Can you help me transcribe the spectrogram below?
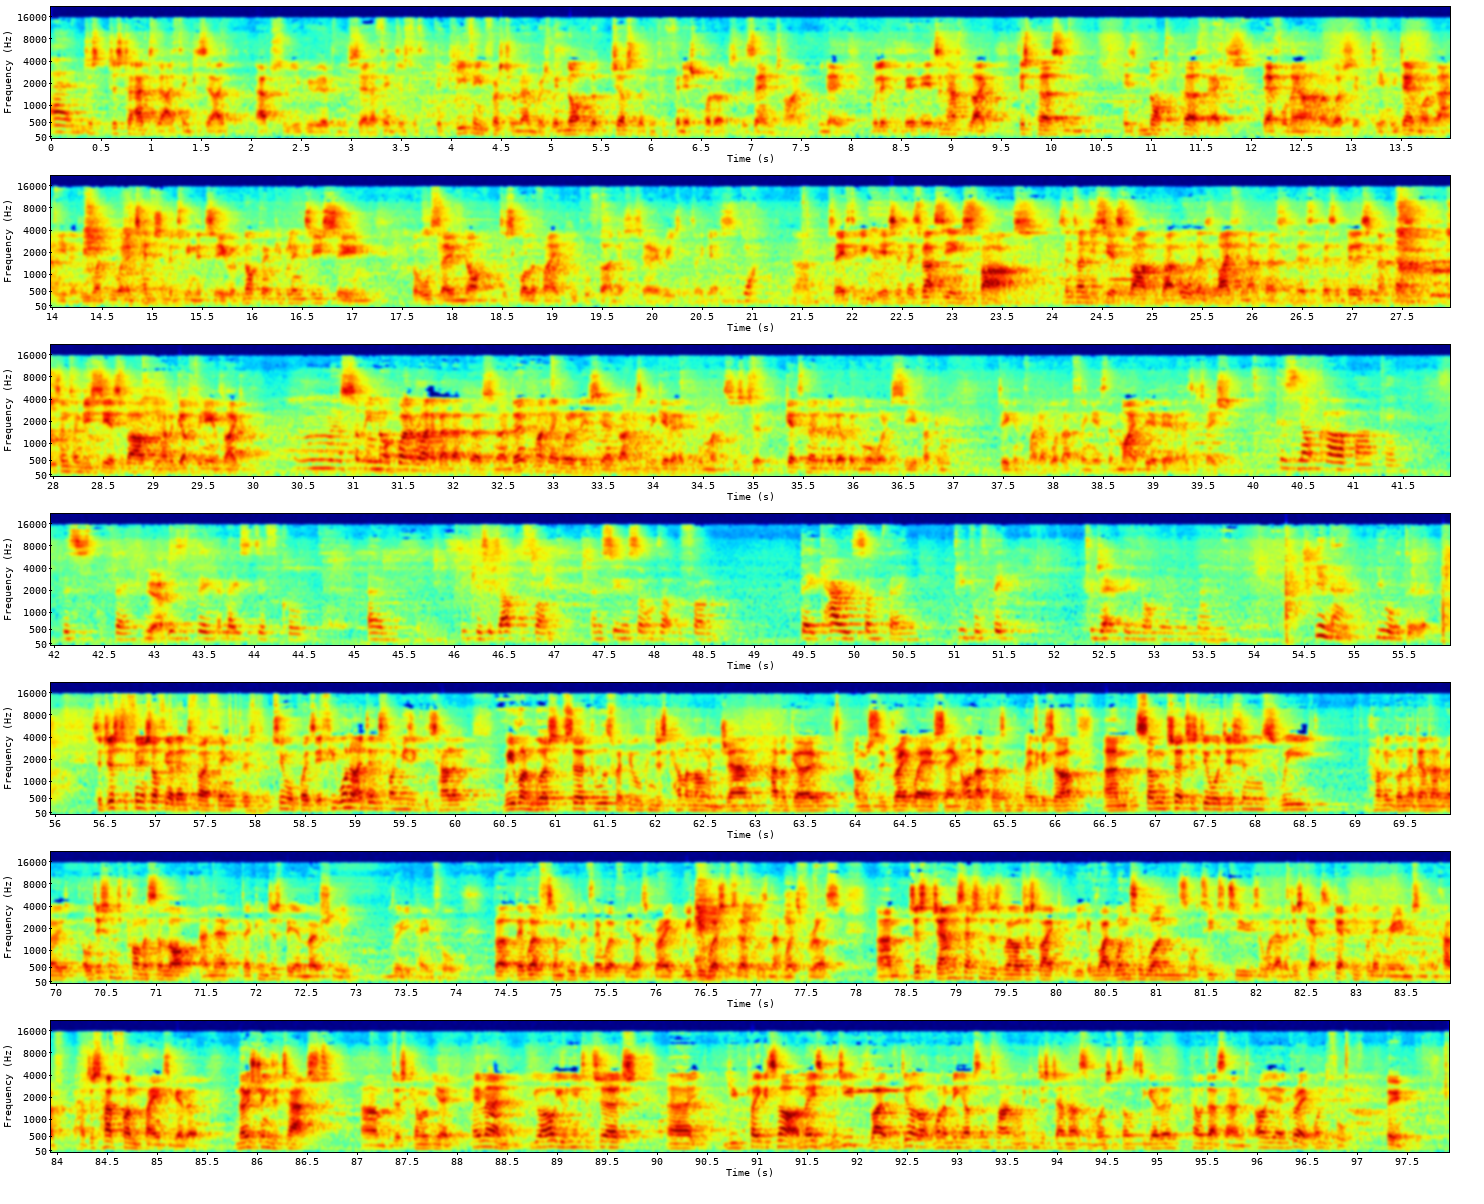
Um, Just, just to add to that, I think is I absolutely agree with everything you said. I think just the, the key thing for us to remember is we're not look, just looking for finished products at the same time. You know, we're looking. It doesn't have to be like this person is not perfect, therefore they aren't on my worship team. We don't want that either. We want we want a tension between the two of not putting people in too soon, but also not disqualifying people for unnecessary reasons. I guess. yeah. Um, so if you, it's, it's about seeing sparks. Sometimes you see a spark of like, oh, there's life in that person, there's, there's ability in that person. Sometimes you see a spark, you have a gut feeling of like, mm, there's something not quite right about that person. I don't quite know what it is yet, but I'm just going to give it a couple months just to get to know them a little bit more and see if I can dig and find out what that thing is that might be a bit of a hesitation. Because it's not car parking. This is the thing. Yeah. This is the thing that makes it difficult. Um, because it's up the front. And as soon as someone's up the front, they carry something. People think, project things on them, and then, you know, you all do it. So just to finish off the identify thing, there's two more points. If you want to identify musical talent, we run worship circles where people can just come along and jam, have a go, um, which is a great way of saying, oh, that person can play the guitar. Um, some churches do auditions. We haven't gone that down that road. Auditions promise a lot, and they can just be emotionally really painful. But they work for some people. If they work for you, that's great. We do worship circles, and that works for us. Um, just jam sessions as well, just like like one to ones or two to twos or whatever. Just get get people in rooms and, and have, just have fun playing together. No strings attached. Um, but just come, up, you know, hey man, you are you're new to church. Uh, you play guitar, amazing. Would you like? Would you want to meet up sometime and we can just jam out some worship songs together? How would that sound? Oh yeah, great, wonderful. Boom,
